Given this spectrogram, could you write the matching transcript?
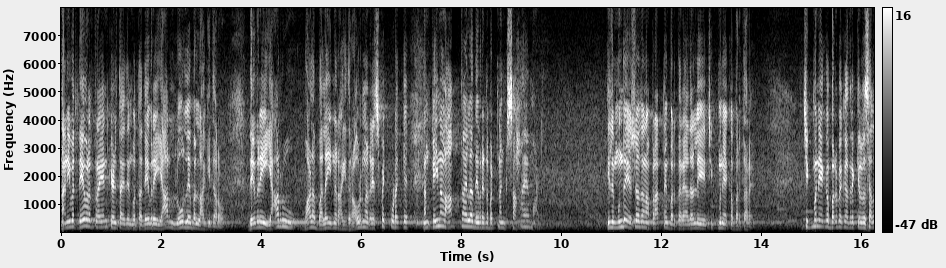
ನಾನು ಇವತ್ತು ದೇವ್ರ ಹತ್ರ ಏನು ಕೇಳ್ತಾ ಇದ್ದೀನಿ ಗೊತ್ತಾ? ದೇವರೇ ಯಾರು ಲೋ ಲೆವೆಲ್ ಆಗಿದ್ದಾರೋ, ದೇವರೇ ಯಾರು ಭಾಳ ಬಲಹೀನರಾಗಿದ್ದಾರೋ, ಅವ್ರನ್ನ ರೆಸ್ಪೆಕ್ಟ್ ಕೊಡೋಕ್ಕೆ ನನ್ನ ಕೈನಲ್ಲಿ ಆಗ್ತಾ ಇಲ್ಲ ದೇವರನ್ನ ಬಟ್ ನಂಗೆ ಸಹಾಯ ಮಾಡಿ. ಇಲ್ಲಿ ಮುಂದೆ ಎಷ್ಟೋ ಪ್ರಾರ್ಥನೆಗೆ ಬರ್ತಾರೆ, ಅದರಲ್ಲಿ ಚಿಕ್ಕಮನಿ ಅಕ್ಕ ಬರ್ತಾರೆ. ಚಿಕ್ಕಮನಿ ಬರಬೇಕಾದ್ರೆ ಕೆಲವು ಸಲ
